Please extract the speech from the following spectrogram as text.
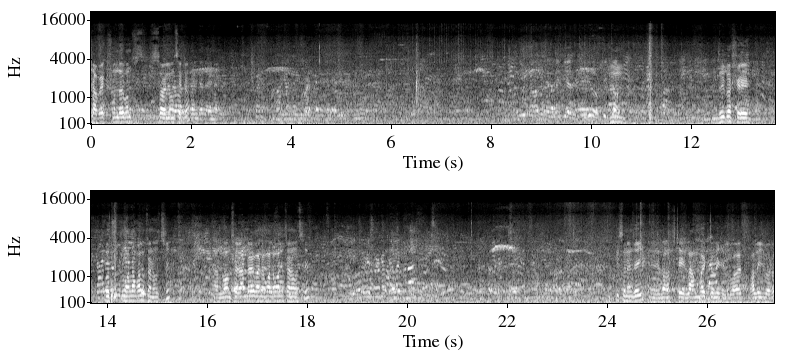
সাবেক সুন্দরবন ছয় লঞ্চ এটা। দুই পাশে প্রচুর মালামাল উঠানো হচ্ছে। লঞ্চের আন্ডার মানে মালামাল উঠানো হচ্ছে। পিছনে যাই লঞ্চটি লম্বা একটু বেশি ভালোই বড়।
